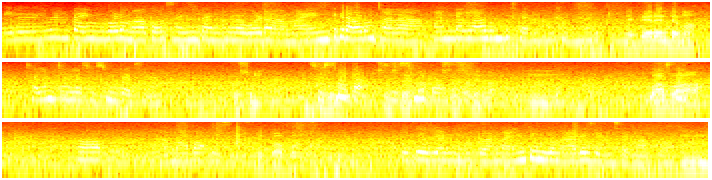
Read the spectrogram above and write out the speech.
మీరు ఈవెంట్ టైం కూడా మా కోసం ఈవెంట్ టైంలో కూడా మా ఇంటికి రావడం చాలా పండగలాగా ఉంది సార్ మాకు అందరికి. నీ పేరేంటమ్మా? చలం చల్ల సుస్మిత సార్. కుసుమ్. సుస్మిత సుస్మిత సుస్మిత. మ్మ్. పాప? పాప- మా పాప నీ పాప. టూ థౌజండ్ నైన్టీన్లో మ్యారేజ్ అయింది సార్ నాకు. మ్మ్.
